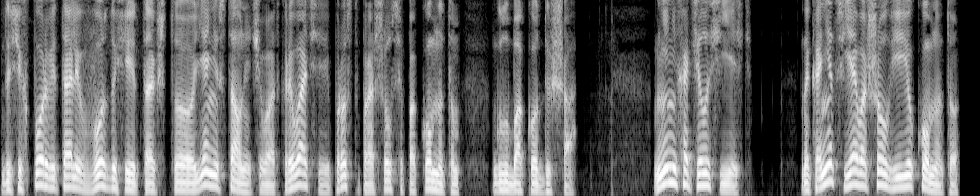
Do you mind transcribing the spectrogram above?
до сих пор витали в воздухе, так что я не стал ничего открывать и просто прошелся по комнатам, глубоко дыша. Мне не хотелось есть. Наконец я вошел в ее комнату,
